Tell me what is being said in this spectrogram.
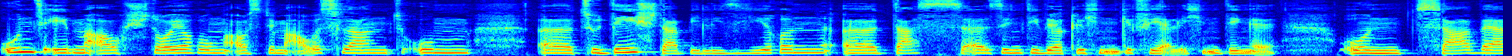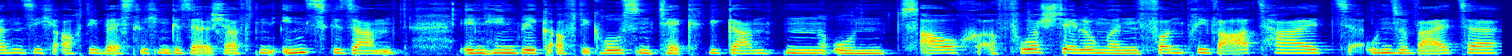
und eben auch Steuerung aus dem Ausland, um äh, zu destabilisieren, äh, das äh, sind die wirklichen gefährlichen Dinge. Und da werden sich auch die westlichen Gesellschaften insgesamt in Hinblick auf die großen Tech-Giganten und auch Vorstellungen von Privatheit und so weiter,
